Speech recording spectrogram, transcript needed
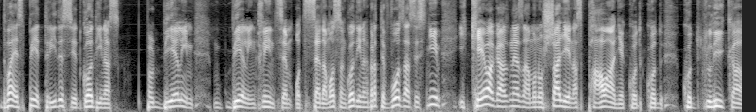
25, 30 godina s bijelim, bijelim klincem od 7-8 godina, brate, voza se s njim i keva ga, ne znam, ono, šalje na spavanje kod, kod, kod lika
